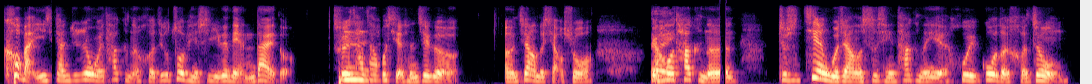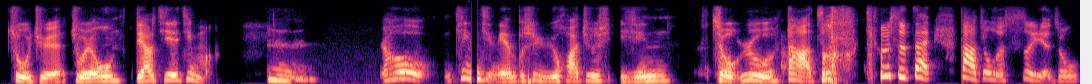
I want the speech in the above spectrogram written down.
刻板印象就认为他可能和这个作品是一个年代的，所以他才会写成这个，嗯，这样的小说。然后他可能就是见过这样的事情，他可能也会过得和这种主角、主人翁比较接近嘛。嗯。然后近几年不是余华就是已经走入大众，就是在大众的视野中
